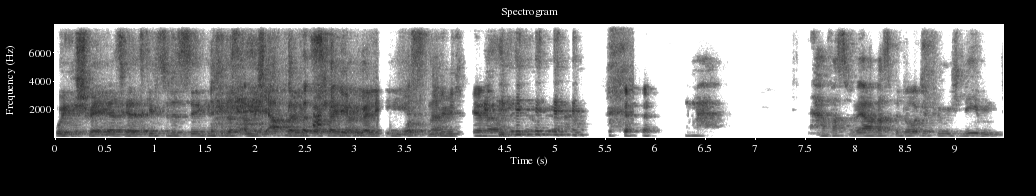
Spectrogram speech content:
Ui, schwer. Jetzt, jetzt gibst, du das, gibst du das an mich ab, weil du wahrscheinlich auch überlegen musst. Ne? Ich gerne Ja, was, ja, was bedeutet für mich Leben?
